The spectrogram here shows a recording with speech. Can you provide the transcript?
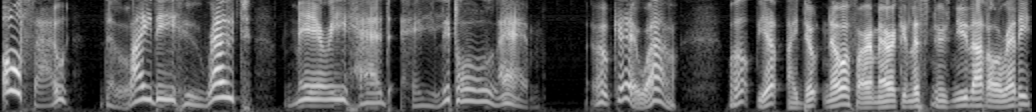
also the lady who wrote Mary Had a Little Lamb. Okay, wow. Well, yeah, I don't know if our American listeners knew that already,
